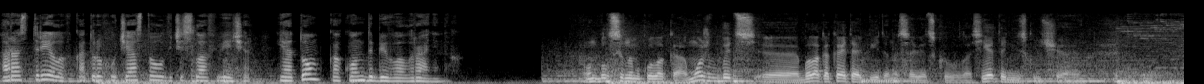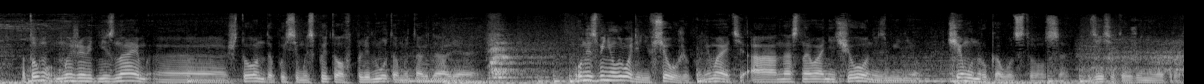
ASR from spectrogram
о расстрелах, в которых участвовал Вячеслав Вечер, и о том, как он добивал раненых. Он был сыном кулака. Может быть, э, была какая-то обида на советскую власть. Я это не исключаю. Потом мы же ведь не знаем, э, что он, допустим, испытывал в плену там и так далее. Он изменил родине, все уже, понимаете? А на основании чего он изменил? Чем он руководствовался? Здесь это уже не вопрос.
